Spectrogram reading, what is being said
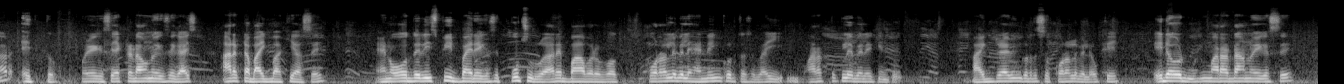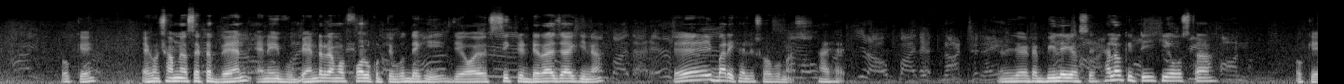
আর এই তো হয়ে গেছে, একটা ডাউন হয়ে গেছে গাইস আর একটা বাইক বাকি আছে। এন্ড ওদের স্পিড বাইরে গেছে প্রচুর, আরে বাবার বাবা, করা লেভেলে হ্যান্ডলিং করতেছে ভাই, মারাত্মক লেভেলে কিন্তু। বাইক ড্রাইভিং করতেছে, করা লেভেলে ওকে এটাও মারা ডাউন হয়ে গেছে ওকে এখন সামনে আছে একটা ভ্যান এন্ড এই ভ্যানটার আমার ফলো করতে হবে দেখি যে ওই সিক্রেট ডেরায় যায় কিনা। এই বাড়ি খাইলে সর্বনাশ হাই হাই জায়গাটা বিলেই আছে। হ্যালো কিটি কি অবস্থা? ওকে.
